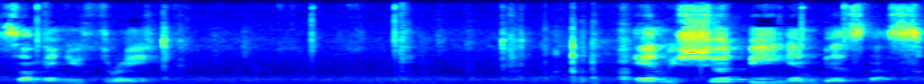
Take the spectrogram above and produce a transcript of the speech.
submenu 3. And we should be in business.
